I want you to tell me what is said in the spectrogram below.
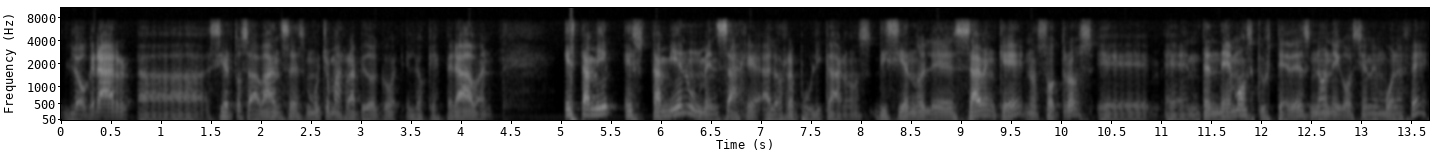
lograr ah, ciertos avances mucho más rápido de lo que esperaban, es también, es también un mensaje a los republicanos diciéndoles, ¿saben qué? Nosotros eh, entendemos que ustedes no negocian en buena fe,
